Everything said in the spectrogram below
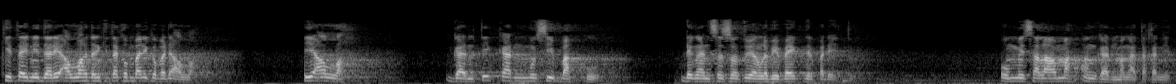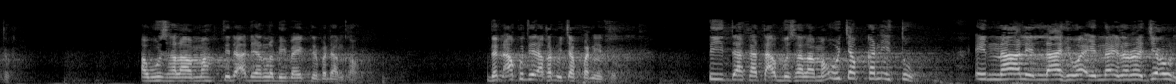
Kita ini dari Allah dan kita kembali kepada Allah. Ya Allah, gantikan musibahku dengan sesuatu yang lebih baik daripada itu. Ummi Salamah enggan mengatakan itu. Abu Salamah tidak ada yang lebih baik daripada engkau. Dan aku tidak akan ucapkan itu. Tidak kata Abu Salamah, ucapkan itu. Inna lillahi wa inna ilaihi raji'un.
